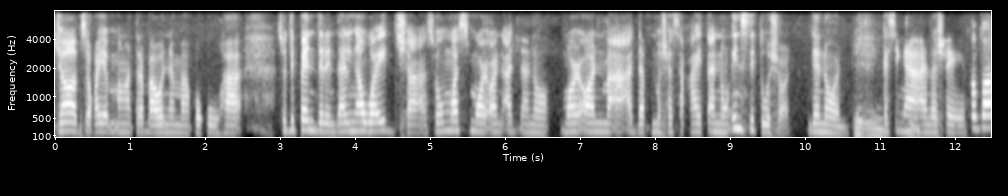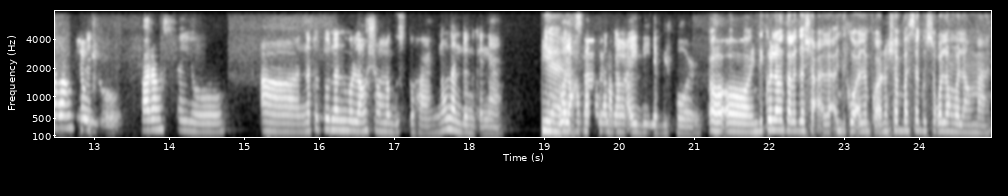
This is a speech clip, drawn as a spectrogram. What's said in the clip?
jobs o kaya mga trabaho na makukuha. So depende rin dahil nga wide siya. So mas more on ad, ano, more on maa-adapt mo siya sa kahit anong institution. Ganon. Mm-mm. Kasi nga ano siya eh. So, parang So- sa'yo, parang sa'yo, ah, natutunan mo lang siyang magustuhan nung nandun ka na. Yes. Wala ka pa talagang idea before. Oo, hindi ko lang talaga siya alam, hindi ko alam kung ano siya, basta gusto ko lang walang math.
